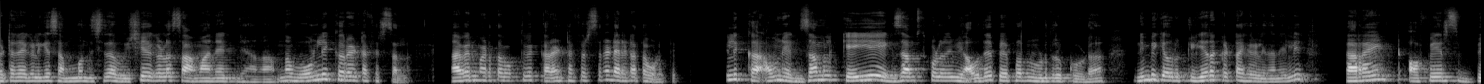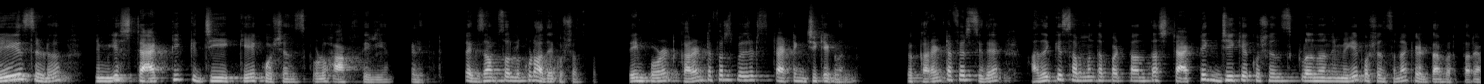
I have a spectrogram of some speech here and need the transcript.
ಘಟನೆಗಳಿಗೆ ಸಂಬಂಧಿಸಿದ ವಿಷಯಗಳ ಸಾಮಾನ್ಯ ಜ್ಞಾನ. ನಾವು ಓನ್ಲಿ ಕರೆಂಟ್ ಅಫೇರ್ಸ್ ಅಲ್ಲ. ನಾವೇನು ಮಾಡ್ತಾ ಹೋಗ್ತೀವಿ? ಕರೆಂಟ್ ಅಫೇರ್ಸನ್ನೇ ಡೈರೆಕ್ಟಾಗಿ ತಗೊಳ್ತೀವಿ. ಇಲ್ಲಿ ಕ, ಅವ್ನು ಎಕ್ಸಾಮಲ್ಲಿ ಕೆ ಎ ಎಕ್ಸಾಮ್ಸ್ಗಳು ನೀವು ಯಾವುದೇ ಪೇಪರ್ ನೋಡಿದ್ರು ಕೂಡ ನಿಮಗೆ ಅವರು ಕ್ಲಿಯರ್ ಕಟ್ಟಾಗಿ ನಾನು ಇಲ್ಲಿ ಕರೆಂಟ್ ಅಫೇರ್ಸ್ ಬೇಸ್ಡ್ ನಿಮಗೆ ಸ್ಟ್ಯಾಟಿಕ್ ಜಿ ಕೆ ಕ್ವಶನ್ಸ್ಗಳು ಹಾಕ್ತೀವಿ ಅಂತ ಹೇಳಿದ್ದಾರೆ. ಎಕ್ಸಾಮ್ಸಲ್ಲೂ ಕೂಡ ಅದೇ ಕ್ವಶನ್ಸ್ ಬರುತ್ತೆ. Important current affairs based static G ಕೆಗಳನ್ನು ಕರೆಂಟ್ ಅಫೇರ್ಸ್ ಇದೆ. ಅದಕ್ಕೆ ಸಂಬಂಧಪಟ್ಟಂಥ ಸ್ಟ್ಯಾಟಿಕ್ ಜಿ ಕೆ ಕ್ವಶನ್ಸ್ಗಳನ್ನು ನಿಮಗೆ ಕ್ವಶನ್ಸನ್ನು ಕೇಳ್ತಾ ಬರ್ತಾರೆ.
